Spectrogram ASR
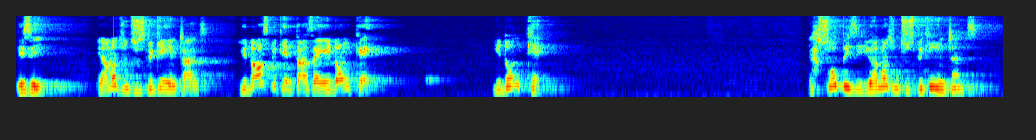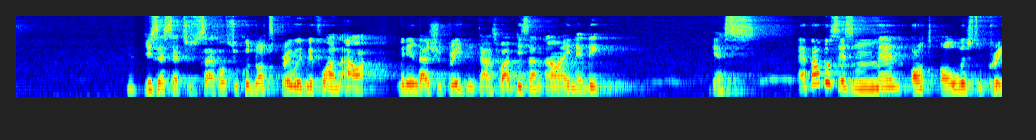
You see, you are not into speaking in tongues. You don't speak in tongues and you don't care. You don't care. You are so busy, you are not into speaking in tongues. Jesus said to his disciples, You could not pray with me for an hour, meaning that you should pray in tongues for at least an hour in a day. Yes. The Bible says men ought always to pray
